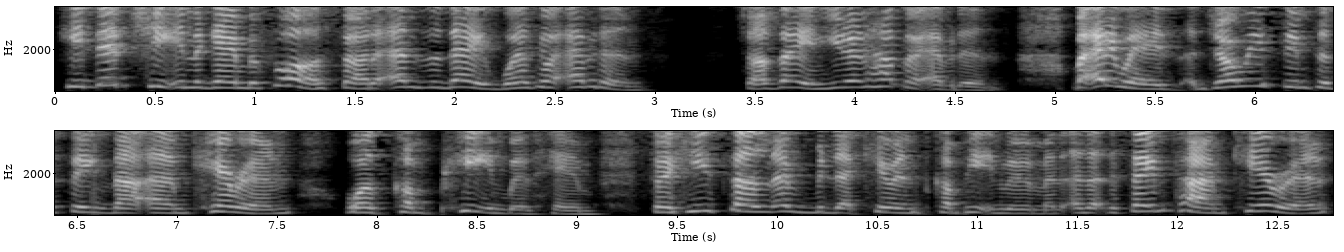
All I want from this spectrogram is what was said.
He did cheat in the game before. So at the end of the day, where's your evidence? So I'm saying you don't have no evidence. But anyways, Joey seemed to think that um Ciaran was competing with him. So he's telling everybody that Ciaran's competing with him. And, and at the same time, Ciaran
